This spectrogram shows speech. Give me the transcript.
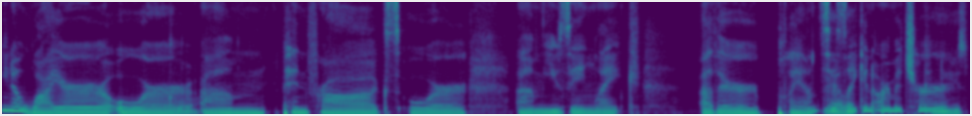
you know, wire or um, pin frogs or um, using like other plants Yeah, as like, like, an armature. Use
